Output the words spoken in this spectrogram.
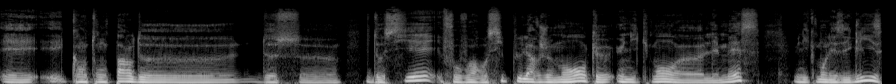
Et, et, quand on parle de, de ce dossier, il faut voir aussi plus largement que uniquement les messes, uniquement les églises.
